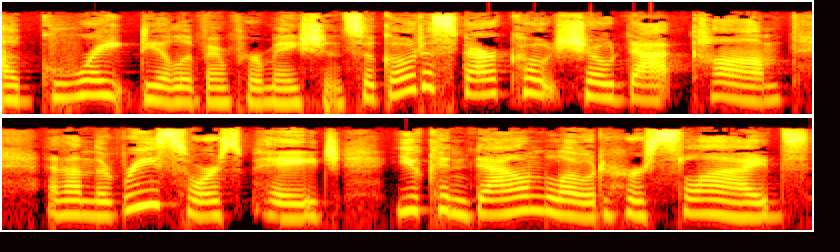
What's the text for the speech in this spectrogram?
a great deal of information. So go to starcoachshow.com and on the resource page, you can download her slides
